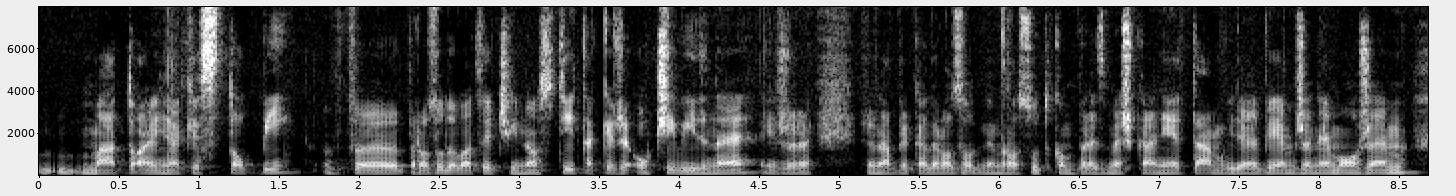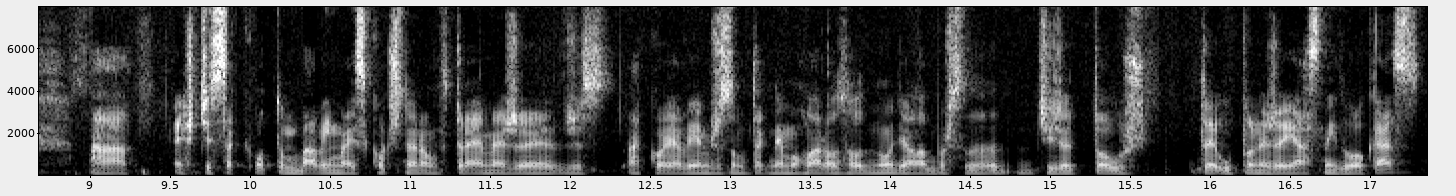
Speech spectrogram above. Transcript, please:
má to aj nejaké stopy v rozhodovacej činnosti, také, že očividné, že, že napríklad rozhodným rozsudkom pre zmeškanie tam, kde viem, že nemôžem a ešte sa o tom bavím aj s Kočnerom v tréme, že, že ako ja viem, že som tak nemohla rozhodnúť, alebo sa, čiže to už to je úplne že jasný dôkaz.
